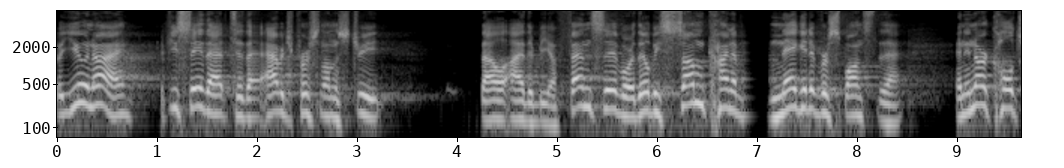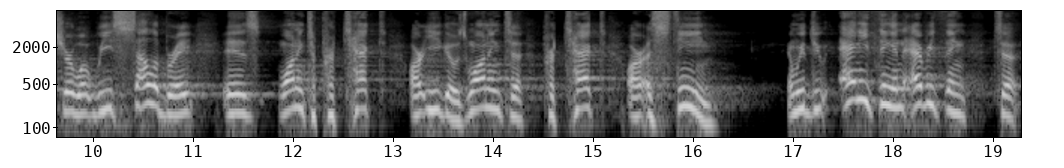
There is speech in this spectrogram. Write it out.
But you and I, if you say that to the average person on the street, that'll either be offensive or there'll be some kind of negative response to that. And in our culture, what we celebrate is wanting to protect our egos, wanting to protect our esteem. And we do anything and everything to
